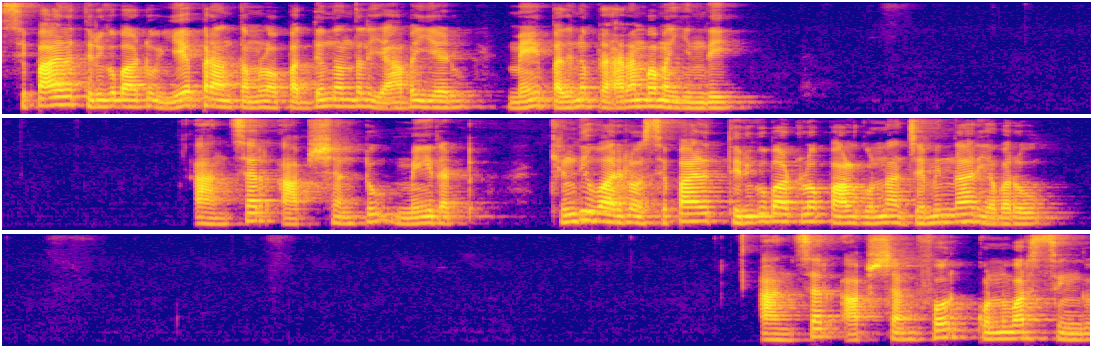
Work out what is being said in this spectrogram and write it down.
సిపాయిల తిరుగుబాటు ఏ ప్రాంతంలో పద్దెనిమిది వందల యాభై ఏడు మే పదిన ప్రారంభమయ్యింది? Answer option two Meerut. క్రింది వారిలో సిపాయిల తిరుగుబాటులో పాల్గొన్న జమీందార్ ఎవరు? Answer option four Kunwar Singh.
